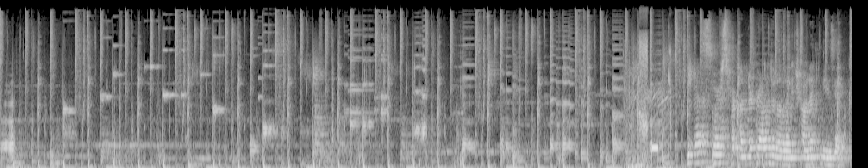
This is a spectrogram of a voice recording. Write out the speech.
The best source for underground and electronic music.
